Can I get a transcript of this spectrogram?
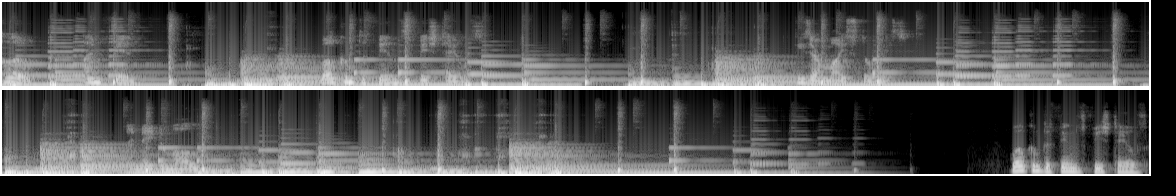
Hello, I'm Finn. Welcome to Finn's Fish Tales. These are my stories. I made them all up. Welcome to Finn's Fish Tales.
